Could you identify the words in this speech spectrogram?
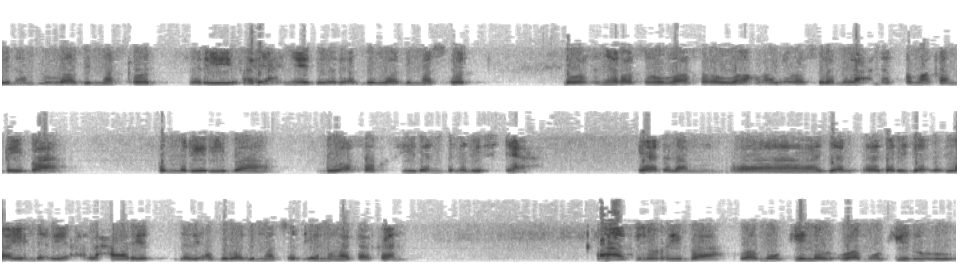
bin Abdullah bin Mas'ud dari ayahnya itu dari Abdullah bin Mas'ud bahwasanya Rasulullah Shallallahu Alaihi Wasallam melaknat pemakan riba, pemberi riba, dua saksi dan penulisnya. Ya dalam uh, uh, dari jalur lain dari Al Harith dari Abdullah bin Mas'ud yang mengatakan akilu riba wa mukilu wa mukiluhu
